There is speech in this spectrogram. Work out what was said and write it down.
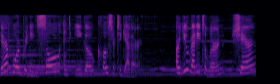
therefore bringing soul and ego closer together. Are you ready to learn, share,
